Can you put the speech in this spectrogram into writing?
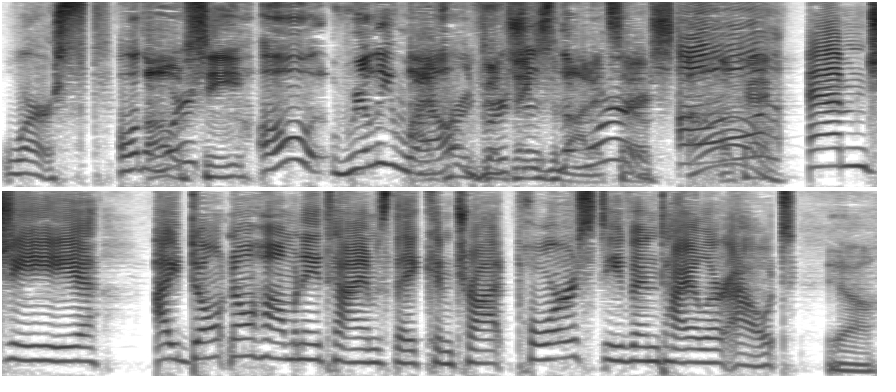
The worst. Oh, the Oh, worst. see? oh, really well versus the about it, so- worst. Oh, OMG. I don't know how many times they can trot poor Steven Tyler out. Yeah.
